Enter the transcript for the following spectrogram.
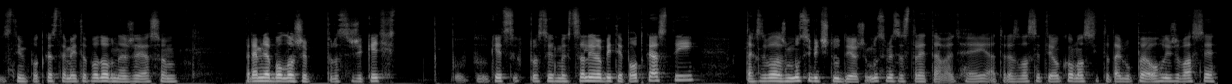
s tými podcastami je to podobné, že ja som, pre mňa bolo, že proste, že keď, keď proste sme chceli robiť tie podcasty, tak som povedal, že musí byť štúdio, že musíme sa stretávať, hej, a teraz vlastne tie okolnosti to tak úplne ohli, že vlastne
